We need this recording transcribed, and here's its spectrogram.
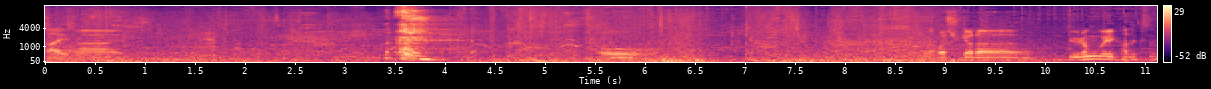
나이스 아. 오. 저거 죽여라. 유령 부위 가득 쓰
